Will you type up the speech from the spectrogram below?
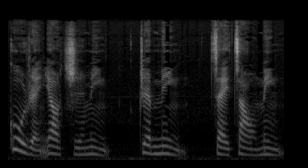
故人要知命，认命再造命。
